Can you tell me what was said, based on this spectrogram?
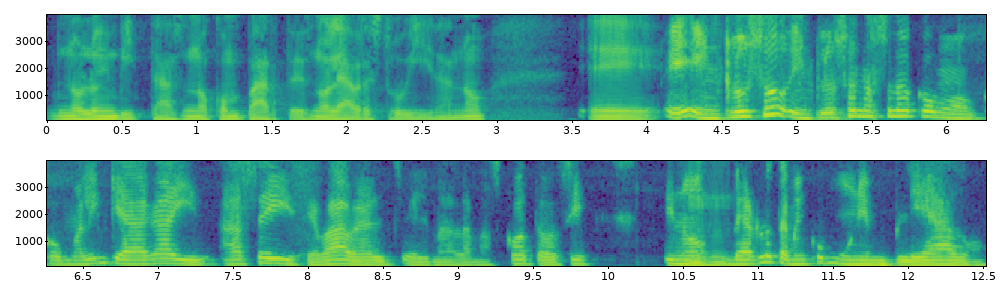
no lo invitas, no compartes, no le abres tu vida, ¿no? Eh, e incluso, incluso no solo como, como alguien que haga y hace y se va a ver el, la mascota o así, sino verlo también como un empleado.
